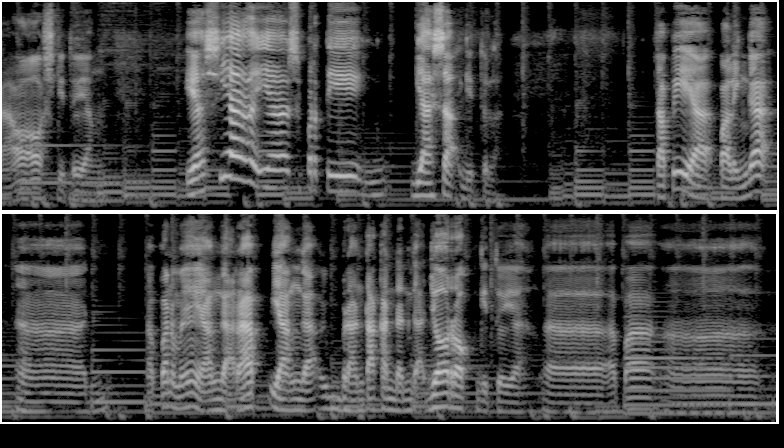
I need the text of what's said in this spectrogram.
kaos gitu yang ya sih ya ya seperti biasa gitu lah. Tapi ya paling nggak uh, apa namanya ya nggak rap ya nggak berantakan dan nggak jorok gitu ya. Uh, apa uh,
